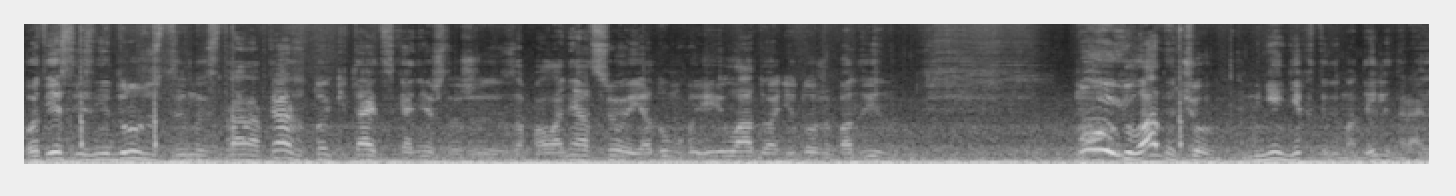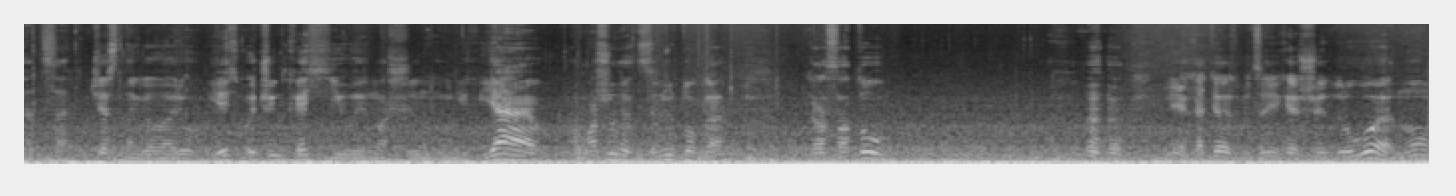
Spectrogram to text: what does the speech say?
вот если из недружественных стран откажут, то китайцы, конечно же, заполонят все, я думаю, и Ладу они тоже подвинут. Ну и ладно, что, мне некоторые модели нравятся, честно говорю. Есть очень красивые машины у них. Я в машинах ценю только красоту. Не, хотелось бы ценить, конечно, что-то другое, но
